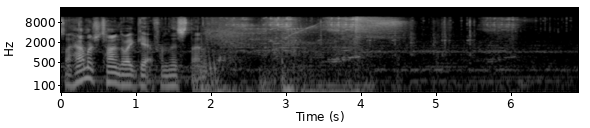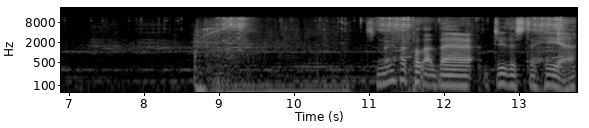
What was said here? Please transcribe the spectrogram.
So how much time do I get from this then? So maybe if I put that there, do this to here.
